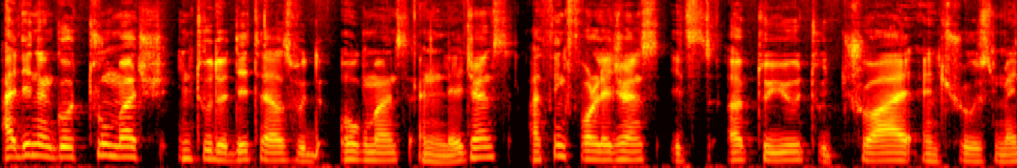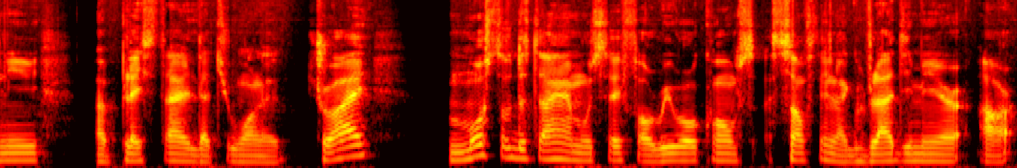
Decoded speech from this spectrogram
I didn't go too much into the details with augments and legends. I think for legends, it's up to you to try and choose many uh, playstyle that you want to try. Most of the time, I would say for reroll comps, something like Vladimir are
